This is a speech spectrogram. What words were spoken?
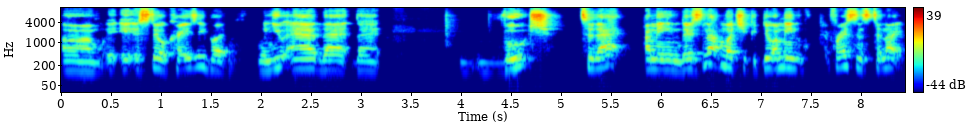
um, it, it's still crazy. But when you add that that Vooch to that, I mean, there's not much you could do. I mean, for instance, tonight,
